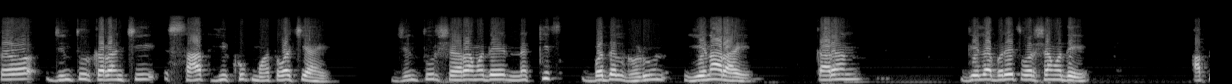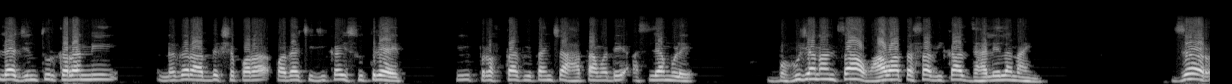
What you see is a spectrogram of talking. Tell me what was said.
तर जिंतूरकरांची साथ ही खूप महत्वाची आहे. जिंतूर शहरामध्ये नक्कीच बदल घडून येणार आहे. कारण गेल्या बरेच वर्षामध्ये आपल्या जिंतूरकरांनी नगर अध्यक्ष पदाची जी काही सूत्रे आहेत ती प्रस्थापितांच्या हातामध्ये असल्यामुळे बहुजनांचा व्हावा तसा विकास झालेला नाही. जर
